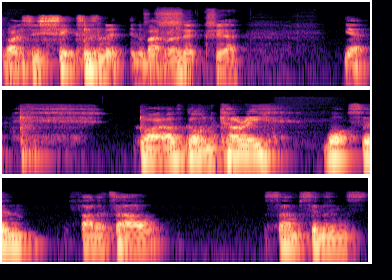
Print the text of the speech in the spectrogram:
right, so it's six, isn't it, in the back row? Six, yeah. Yeah. Right, I've gone Curry, Watson, Faletau, Sam Simmonds,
